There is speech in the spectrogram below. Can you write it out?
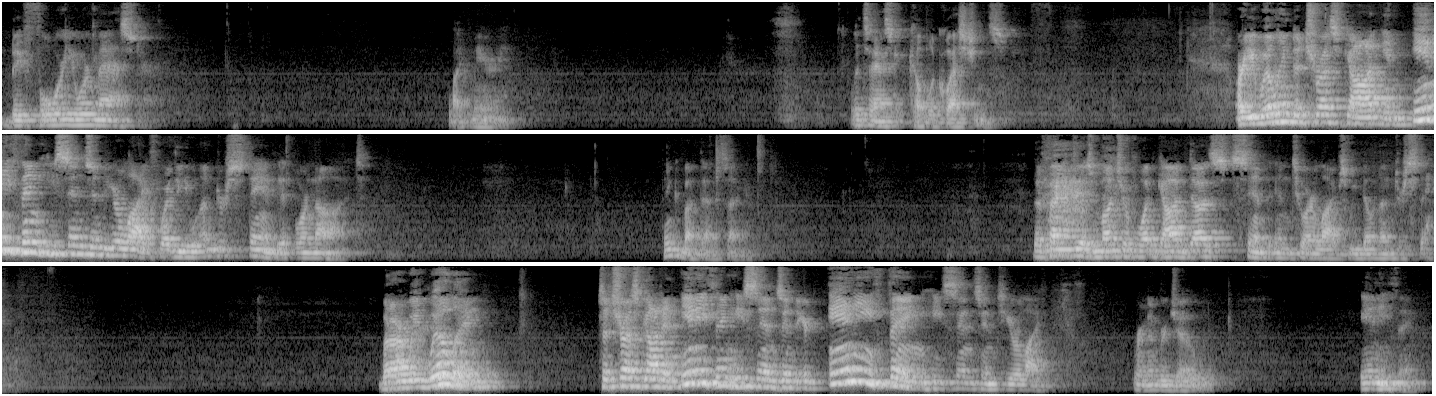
before your master like Mary? Let's ask a couple of questions. Are you willing to trust God in anything He sends into your life, whether you understand it or not? Think about that a second. The fact is, much of what God does send into our lives we don't understand. But are we willing to trust God in anything He sends into your anything He sends into your life? Remember Job anything,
